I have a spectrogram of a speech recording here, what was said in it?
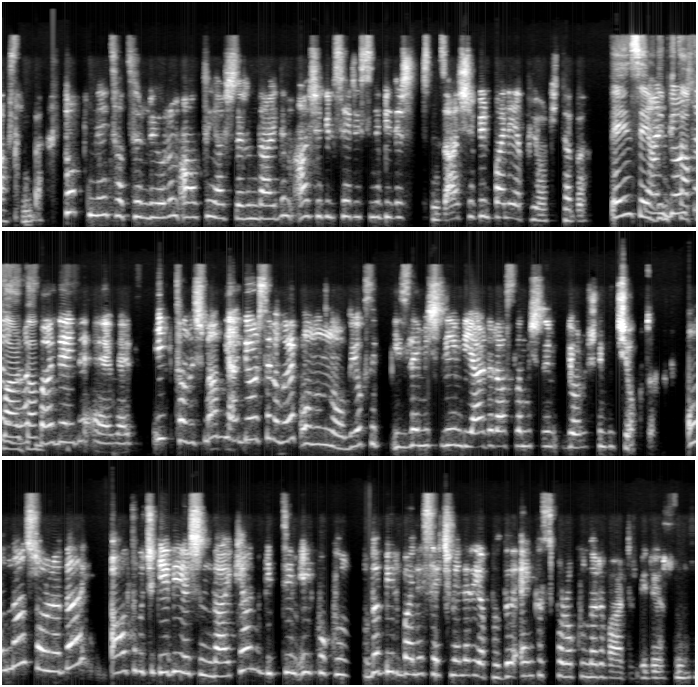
aslında. Çok net hatırlıyorum. 6 yaşlarındaydım. Ayşegül serisini bilirsiniz. Ayşegül bale yapıyor kitabı. En sevdiğim yani kitaplardan. Yani baleyle evet İlk tanışmam yani görsel olarak onunla oldu. Yoksa izlemişliğim, bir yerde rastlamışlığım, görmüşlüğüm hiç yoktu. Ondan sonra da 6,5-7 yaşındayken gittiğim ilkokulda bir bale seçmeleri yapıldı. Enka spor okulları vardır biliyorsunuz.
